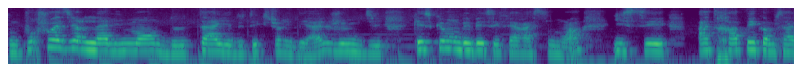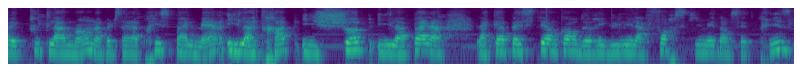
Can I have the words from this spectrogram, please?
Donc pour choisir l'aliment de taille et de texture idéale, je me dis qu'est-ce que mon bébé sait faire à 6 mois? Il sait attraper comme ça avec toute la main, on appelle ça la prise palmaire. Il attrape, il il n'a pas la, la, capacité encore de réguler la force qu'il met dans cette prise.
